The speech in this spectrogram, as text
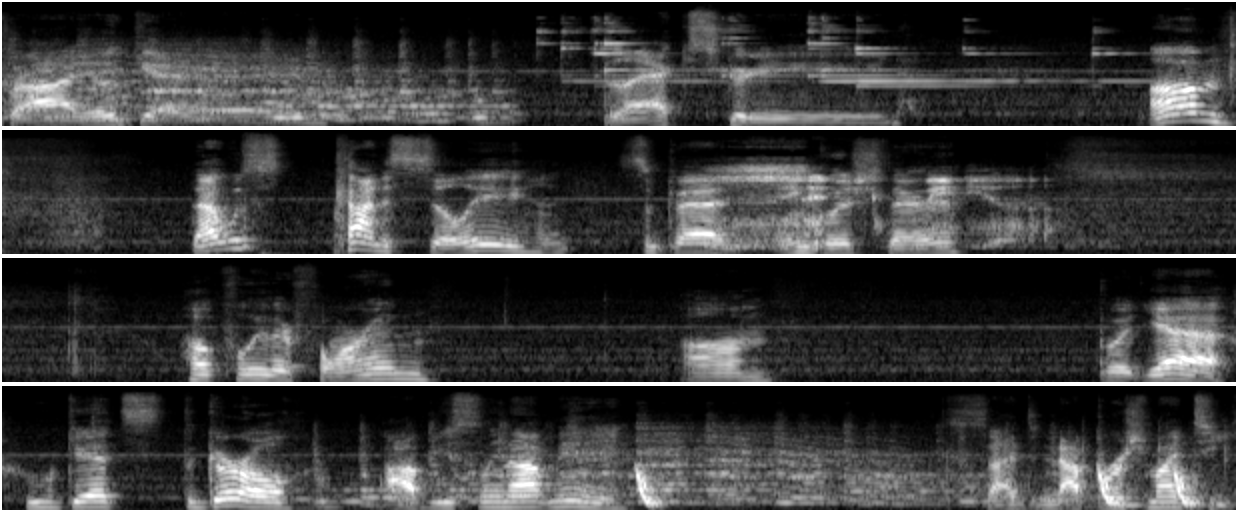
Try again. Black screen. Um, that was kind of silly. Some bad English there. Hopefully they're foreign. Um, but yeah, who gets the girl? Obviously not me. Cause I did not brush my teeth.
